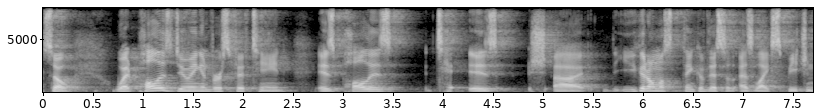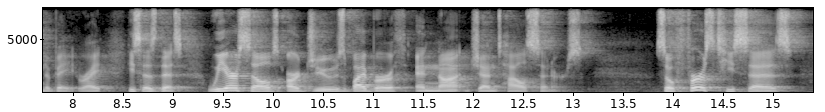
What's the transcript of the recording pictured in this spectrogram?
So, what Paul is doing in verse 15 is Paul is, t- is uh, you could almost think of this as, as like speech and debate, right? He says this We ourselves are Jews by birth and not Gentile sinners. So, first, he says,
